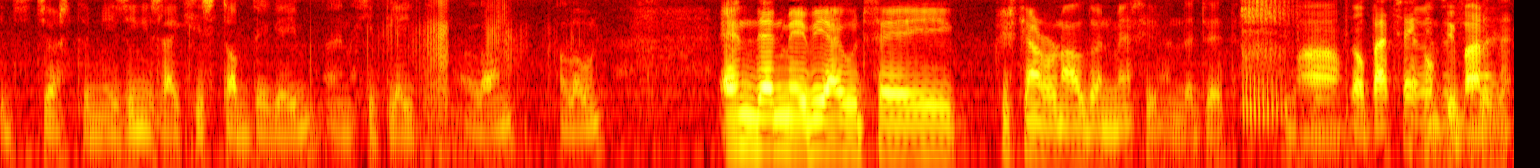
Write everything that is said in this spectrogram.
it's just amazing. It's like he stopped the game and he played alone, alone. And then maybe I would say Cristiano Ronaldo and Messi, and that's it. Wow. Not bad team. Not too bad, is it?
